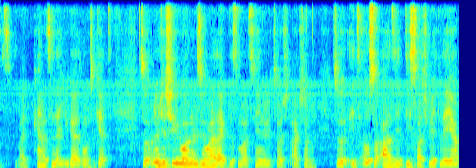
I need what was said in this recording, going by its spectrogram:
It's like kind of thing that you guys want to get. So let me just show you one reason why I like this Martin retouch action. So it also has a desaturate layer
